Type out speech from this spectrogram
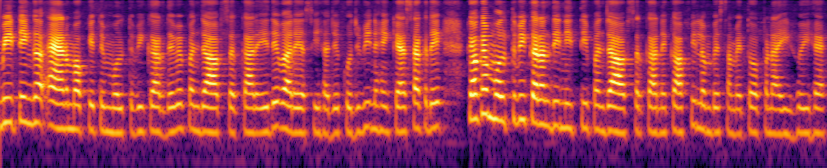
ਮੀਟਿੰਗ ਐਨ ਮੌਕੇ ਤੇ ਮੁਲਤਵੀ ਕਰ ਦੇਵੇ। ਪੰਜਾਬ ਸਰਕਾਰ ਇਹਦੇ ਬਾਰੇ ਅਸੀਂ ਹਜੇ ਕੁਝ ਵੀ ਨਹੀਂ ਕਹਿ ਸਕਦੇ, ਕਿਉਂਕਿ ਮੁਲਤਵੀ ਕਰਨ ਦੀ ਨੀਤੀ ਪੰਜਾਬ ਸਰਕਾਰ ਨੇ ਕਾਫੀ ਲੰਬੇ ਸਮੇਂ ਤੋਂ ਅਪਣਾਈ ਹੋਈ ਹੈ।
